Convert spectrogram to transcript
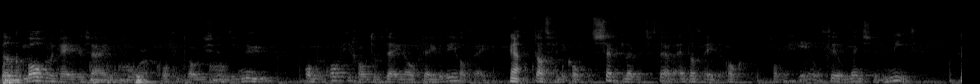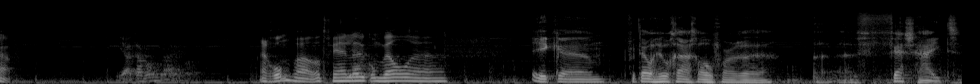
Welke mogelijkheden zijn voor koffieproducenten nu om hun koffie gewoon te verdelen over de hele wereld heen. Ja. Dat vind ik ook ontzettend leuk te vertellen. En dat weten ook gewoon heel veel mensen niet. Ja. Ja, daar word ik blij van. En Ron, wa- wat vind jij Ja. leuk om wel... eh, Ik ehm, vertel heel graag over eh, eh, versheid.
